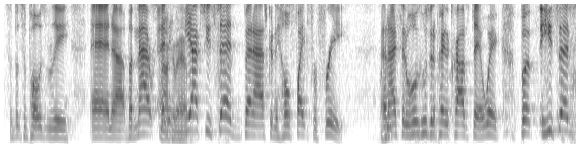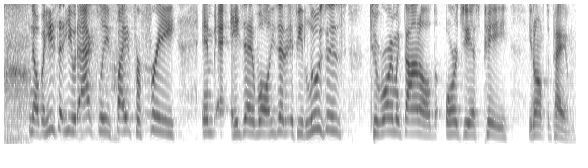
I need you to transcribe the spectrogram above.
supp- supposedly. And uh, but Matt, not and gonna he happen. actually said Ben Askren he'll fight for free. And I said, well, who's going to pay the crowd to stay awake? But he said, no, but he said he would actually fight for free. And he said, well, he said if he loses to Roy MacDonald or GSP, you don't have to pay him.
